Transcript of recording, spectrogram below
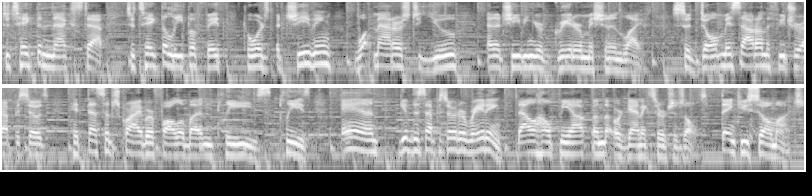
to take the next step, to take the leap of faith towards achieving what matters to you and achieving your greater mission in life. So don't miss out on the future episodes. Hit that subscribe or follow button, please, please. And give this episode a rating. That'll help me out on the organic search results. Thank you so much.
